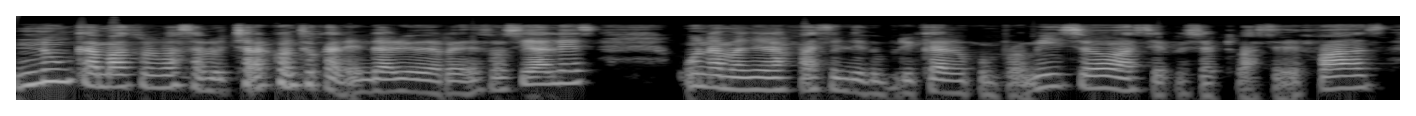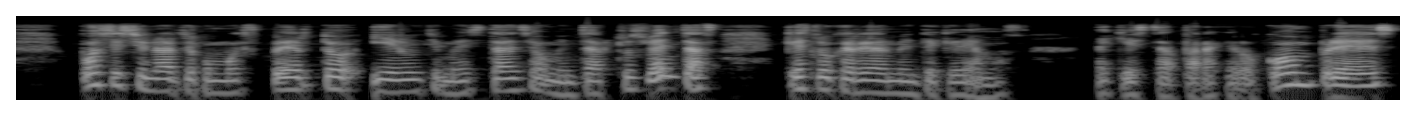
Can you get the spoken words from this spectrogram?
Nunca más vuelvas a luchar con tu calendario de redes sociales. Una manera fácil de duplicar el compromiso, hacer crecer tu base de fans, posicionarte como experto y en última instancia aumentar tus ventas, que es lo que realmente queremos. Aquí está para que lo compres.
